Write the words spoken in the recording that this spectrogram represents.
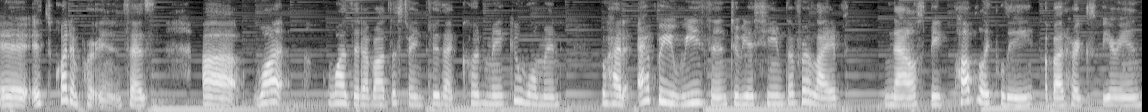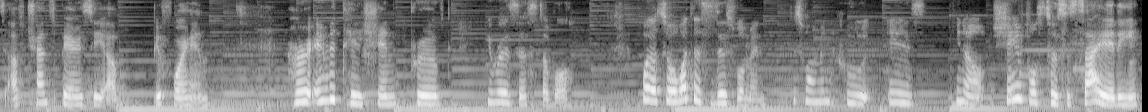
it, it's quite important. It says, uh, what was it about the stranger that could make a woman who had every reason to be ashamed of her life now speak publicly about her experience of transparency of, before him? Her invitation proved irresistible. Well, so what does this woman, this woman who is, you know, shameful to society,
